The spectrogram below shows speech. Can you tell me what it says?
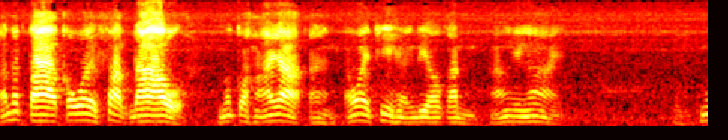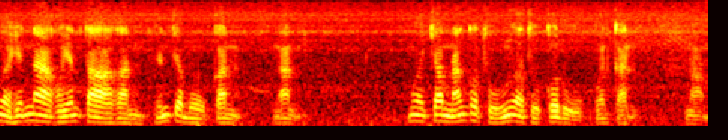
อนัตตาก็ไว้ฟากดาว มันก็หายากเอาไว้ที่แห่งเดียวกัน หาง่ายๆเมื่อเห็นหน้าเขาเห็นตากัน เห็นจมูกกันนั่น เมื่อจำหนังก็ถูกเนื้อถูกกระดูกเหมือนกันนั่น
